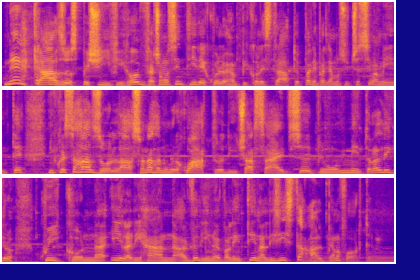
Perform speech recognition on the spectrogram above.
Nel caso specifico vi facciamo sentire quello che è un piccolo estratto e poi ne parliamo successivamente. In questo caso la sonata numero 4 di Charles Ives il primo movimento l'allegro qui con Hilary Hahn al violino e Valentina Lisista al pianoforte.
